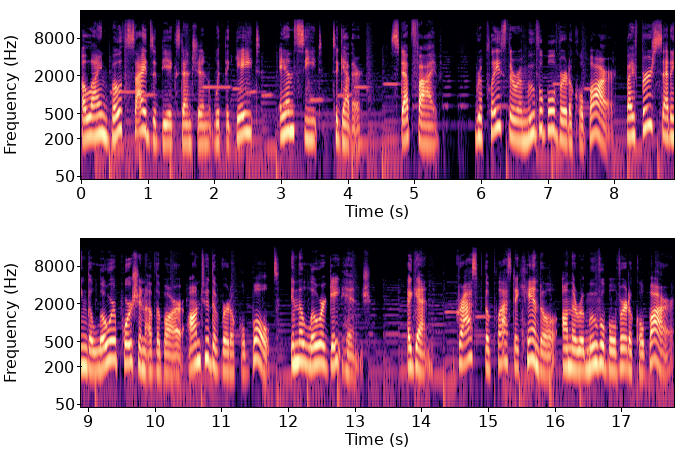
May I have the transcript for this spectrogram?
align both sides of the extension with the gate and seat together. Step 5. Replace the removable vertical bar by first setting the lower portion of the bar onto the vertical bolt in the lower gate hinge. Again, grasp the plastic handle on the removable vertical bar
